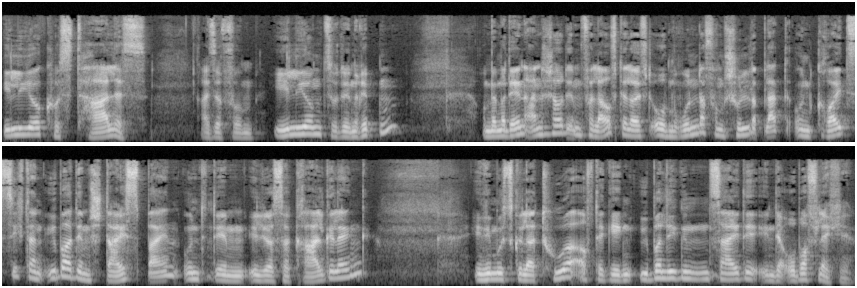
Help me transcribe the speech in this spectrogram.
iliocostalis, also vom Ilium zu den Rippen. Und wenn man den anschaut im Verlauf, der läuft oben runter vom Schulterblatt und kreuzt sich dann über dem Steißbein und dem Iliosakralgelenk in die Muskulatur auf der gegenüberliegenden Seite in der Oberfläche.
